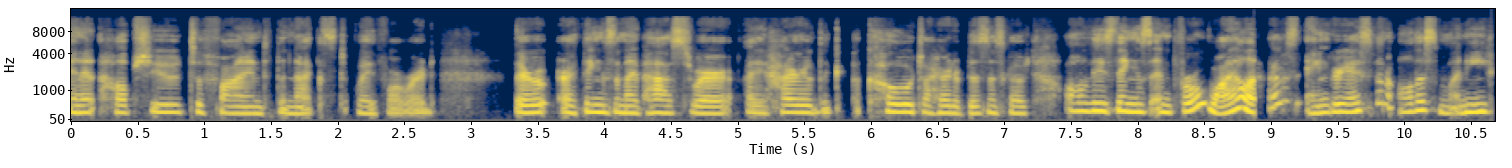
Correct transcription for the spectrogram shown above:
and it helps you to find the next way forward. There are things in my past where I hired like a coach, I hired a business coach, all these things. And for a while, I was angry. I spent all this money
